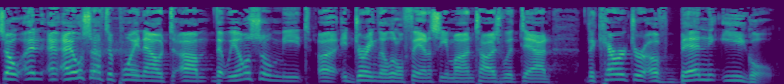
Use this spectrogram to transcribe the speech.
So, and, and I also have to point out um, that we also meet uh, during the little fantasy montage with Dad the character of Ben Eagle.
